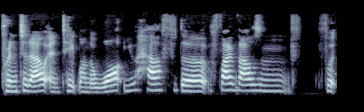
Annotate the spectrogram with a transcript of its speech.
printed out and taped on the wall, you have the 5,000 foot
